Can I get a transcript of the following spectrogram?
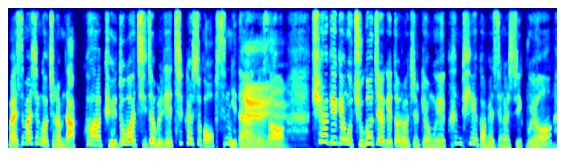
말씀하신 것처럼 낙하 궤도와 지점을 예측할 수가 없습니다. 예, 그래서 예. 최악의 경우 주거 지역에 떨어질 경우에 큰 피해가 발생할 수 있고요. 음.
